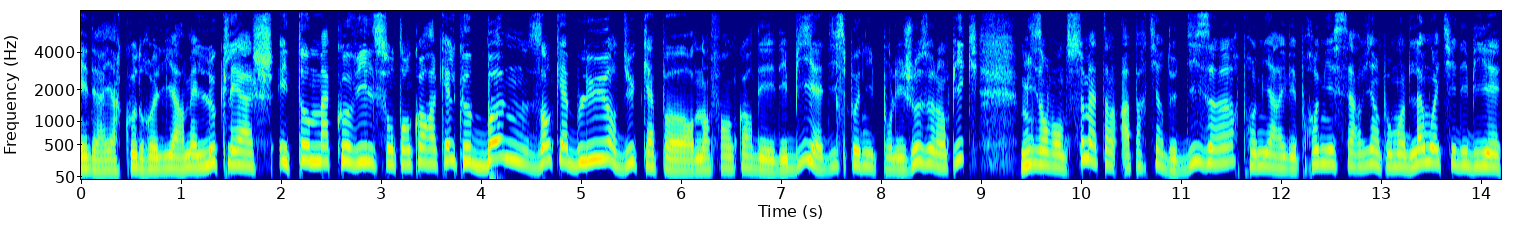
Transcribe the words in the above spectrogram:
Et derrière Caudrelier, Armel Lecléache et Thomas Coville sont encore à quelques bonnes encablures du Cap. Enfin, encore des, billets disponibles pour les Jeux Olympiques. Mis en vente ce matin à partir de 10h. Premier arrivé, premier servi. Un peu moins de la moitié des billets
